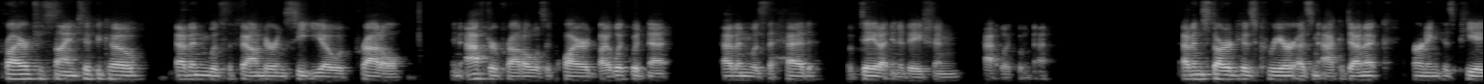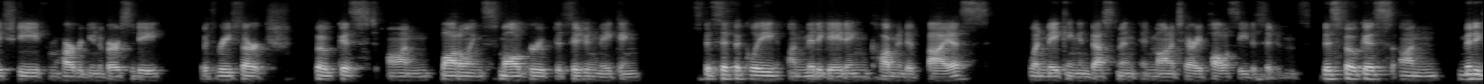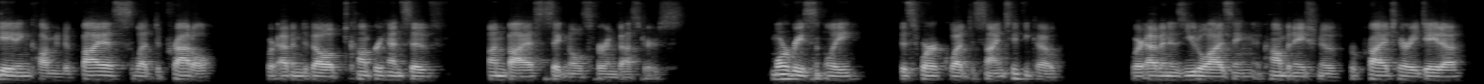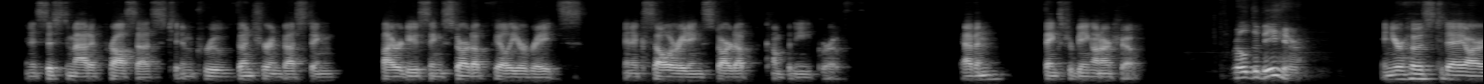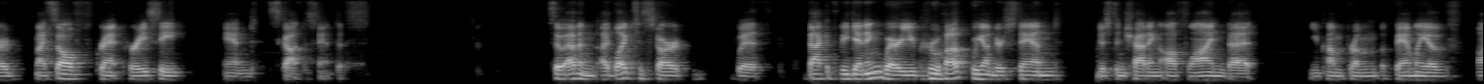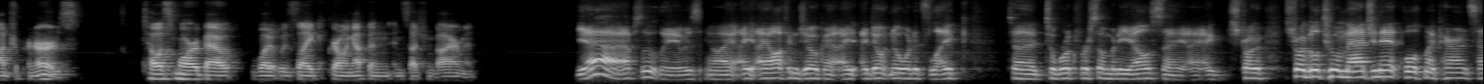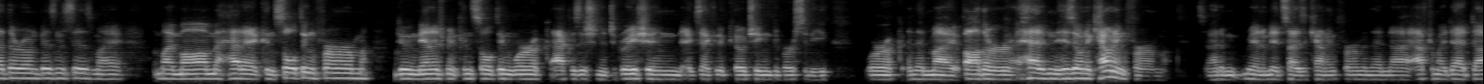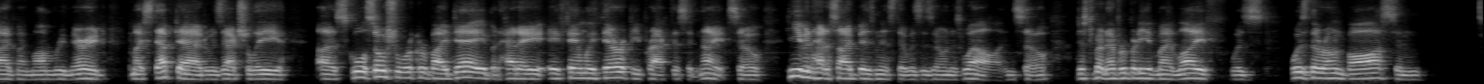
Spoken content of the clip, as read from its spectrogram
Prior to Scientifico, Evan was the founder and CEO of Prattle, and after Prattle was acquired by LiquidNet, Evan was the head of data innovation at LiquidNet. Evan started his career as an academic, earning his PhD from Harvard University with research focused on modeling small group decision making, specifically on mitigating cognitive bias when making investment and monetary policy decisions. This focus on mitigating cognitive bias led to Prattle, where Evan developed comprehensive, unbiased signals for investors. More recently, this work led to Scientifico, where Evan is utilizing a combination of proprietary data and a systematic process to improve venture investing by reducing startup failure rates and accelerating startup company growth. Evan, thanks for being on our show. Thrilled to be here. And your hosts today are myself, Grant Parisi, and Scott DeSantis. So, Evan, I'd like to start with back at the beginning where you grew up. We understand just in chatting offline that you come from a family of entrepreneurs. Tell us more about what it was like growing up in, in such environment. Yeah, absolutely. It was, you know, I, I often joke, I, I don't know what it's like to to work for somebody else. I, I struggle struggle to imagine it. Both my parents had their own businesses. My my mom had a consulting firm doing management consulting work, acquisition integration, executive coaching, diversity work, and then my father had his own accounting firm. So I had a, ran a mid-sized accounting firm, and then uh, after my dad died, my mom remarried. My stepdad was actually a school social worker by day, but had a, a family therapy practice at night. So he even had a side business that was his own as well. And so just about everybody in my life was was their own boss and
